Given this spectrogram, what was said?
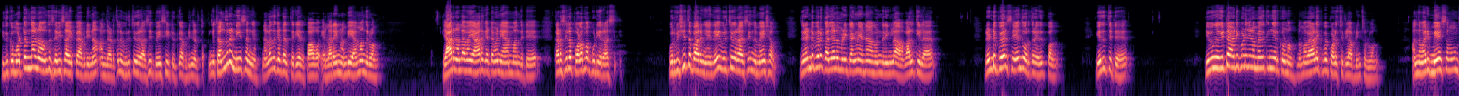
இதுக்கு மட்டும்தான் நான் வந்து செவி சாய்ப்பேன் அப்படின்னா அந்த இடத்துல விருச்சிக ராசி பேசிகிட்டு இருக்கு அப்படின்னு அர்த்தம். இங்கே சந்திரன் நீசங்க. நல்லது கெட்டது தெரியாது. பாவம். எல்லாரையும் நம்பி ஏமாந்துருவாங்க. யார் நல்லவன் யார் கெட்டவன் ஏமாந்துட்டு கடைசியில் புலம்பக்கூடிய ராசி. ஒரு விஷயத்த பாருங்க இதே விருச்சக ராசி இந்த மேஷம். இந்த ரெண்டு பேரும் கல்யாணம் பண்ணிட்டாங்கன்னா என்ன ஆகும் தெரியுங்களா? வாழ்க்கையில் ரெண்டு பேரும் சேர்ந்து ஒருத்தரை எதிர்ப்பாங்க. எதிர்த்துட்டு இவங்க கிட்ட நம்ம எதுக்குங்க இருக்கணும்? நம்ம வேலைக்கு போய் பழச்சிக்கலாம் அப்படின்னு சொல்லுவாங்க. அந்த மாதிரி மேசமும்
